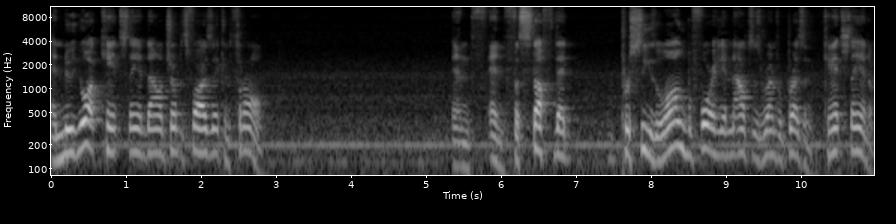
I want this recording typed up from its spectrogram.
and New York can't stand Donald Trump as far as they can throw him. And and for stuff that proceeds long before he announces run for president, can't stand him.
